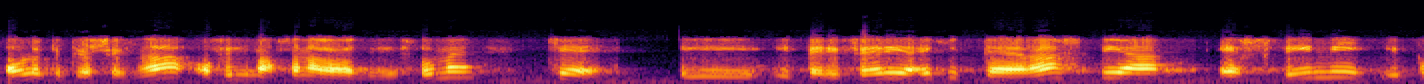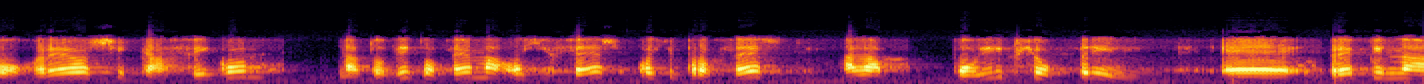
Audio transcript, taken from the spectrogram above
όλο και πιο συχνά, οφείλουμε αυτό να το αντιληφθούμε και η, η περιφέρεια έχει τεράστια ευθύνη, υποχρέωση, καθήκον να το δει το θέμα όχι χθες, όχι προχθές, αλλά πολύ πιο πριν. Ε, πρέπει να,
